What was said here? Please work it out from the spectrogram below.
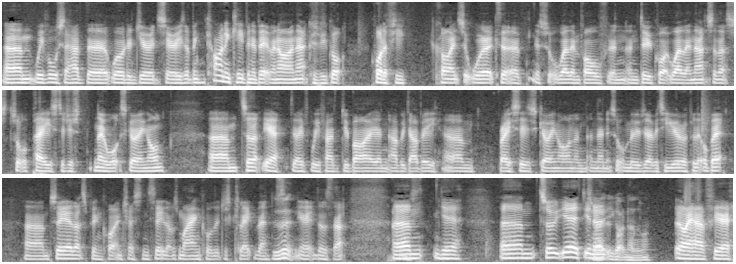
um, we've also had the World Endurance Series. I've been kind of keeping a bit of an eye on that because we've got quite a few clients at work that are, are sort of well involved and, and do quite well in that. So that sort of pays to just know what's going on. Um, so that, yeah, we've had Dubai and Abu Dhabi um, races going on, and, and then it sort of moves over to Europe a little bit. Um, so yeah, that's been quite interesting to see. That was my ankle that just clicked then. Is it? Yeah, it does that. Um, yeah. Um, so yeah, you know, you got another one. I have, yeah.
